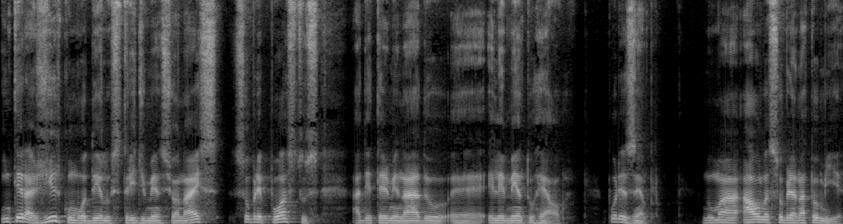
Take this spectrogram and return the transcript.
interagir com modelos tridimensionais sobrepostos a determinado elemento real. Por exemplo, numa aula sobre anatomia,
